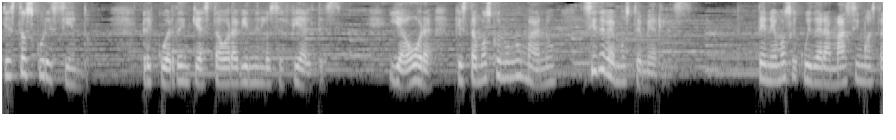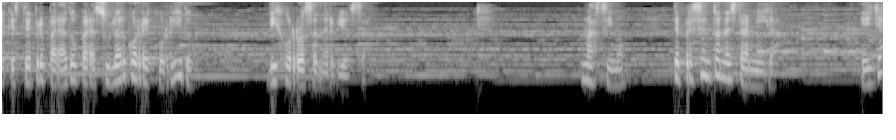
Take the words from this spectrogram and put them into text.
Ya está oscureciendo. Recuerden que hasta ahora vienen los efialtes. Y ahora que estamos con un humano, sí debemos temerles. Tenemos que cuidar a Máximo hasta que esté preparado para su largo recorrido, dijo Rosa nerviosa. Máximo, te presento a nuestra amiga. Ella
